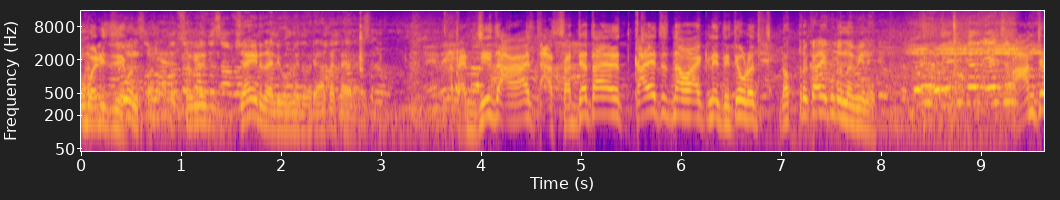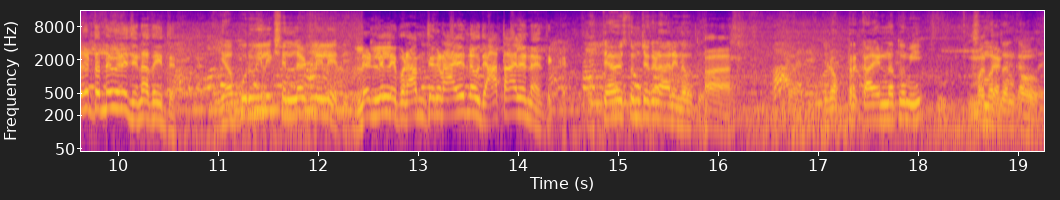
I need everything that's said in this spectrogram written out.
उभाडीचे. कोण पण. आता सगळे जाहीर झाली उमेदवारी. आता काय राहिलं? त्यांची सध्या तर काळ्याच नाव ऐकण्यात आहे तेवढंच. डॉक्टर काळे कुठं नवीन आहे आमच्याकडे तर नवीनच आहे ना आता इथं. यापूर्वी इलेक्शन लढलेले आहे लढलेले पण आमच्याकडे आले नव्हते आता आले नाही ते काय ते त्यावेळेस तुमच्याकडे आले नव्हते. हा. डॉक्टर काळेंना तुम्ही समर्थन हो. करताय.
